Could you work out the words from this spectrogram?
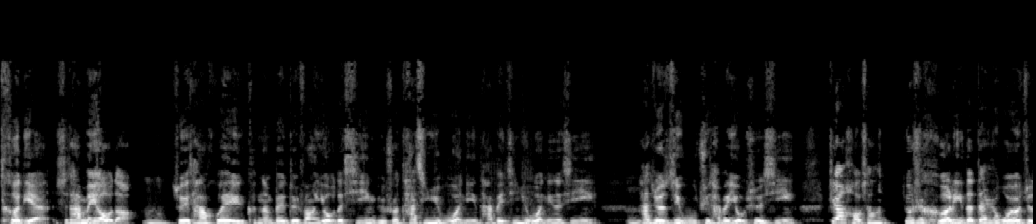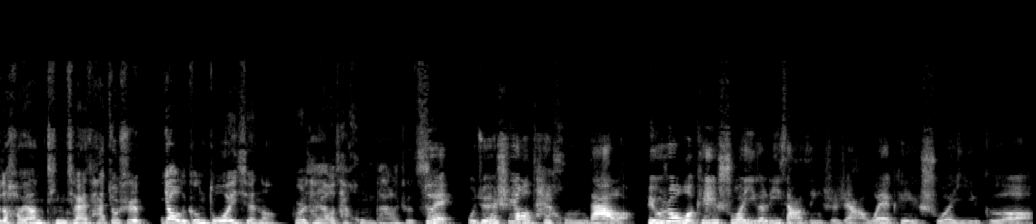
特点是他没有的，嗯所以他会可能被对方有的吸引。比如说他情绪不稳定，他被情绪稳定的吸引；嗯，他觉得自己无趣，他被有趣的吸引。这样好像就是合理的，但是我又觉得好像听起来他就是要的更多一些呢，或者他要的太宏大了。这个词，对，我觉得是要的太宏大了。比如说，我可以说一个理想型是这样，我也可以说一个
